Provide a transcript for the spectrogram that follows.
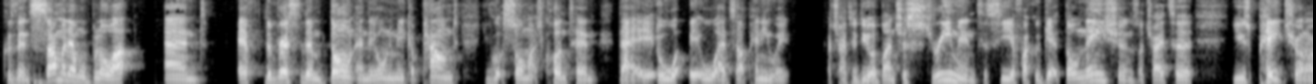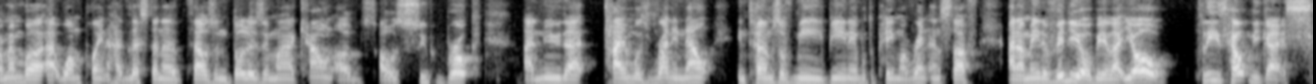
because then some of them will blow up and if the rest of them don't and they only make a pound you've got so much content that it all, it all adds up anyway I tried to do a bunch of streaming to see if I could get donations. I tried to use Patreon. I remember at one point I had less than a thousand dollars in my account. I was I was super broke. I knew that time was running out in terms of me being able to pay my rent and stuff. And I made a video being like, yo, please help me, guys.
